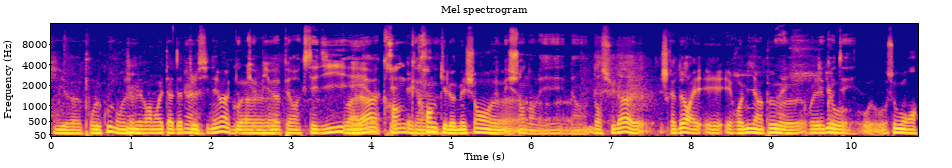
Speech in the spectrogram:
qui, euh, pour le coup, n'ont jamais mm. vraiment été adaptés au cinéma. Quoi. Donc, Bebop et Rocksteady voilà. et Crank. Et, Crank qui est le méchant, méchant dans, les, dans... celui-là. Shredder est, remis un peu relégué au, second rang.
